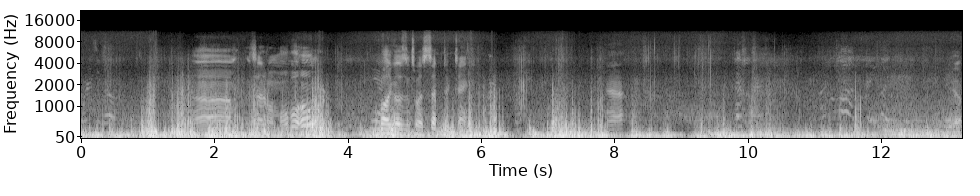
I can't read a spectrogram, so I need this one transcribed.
Where does it go? Um, inside of a mobile home, Yeah. probably goes into a septic tank. Yeah. Yep.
